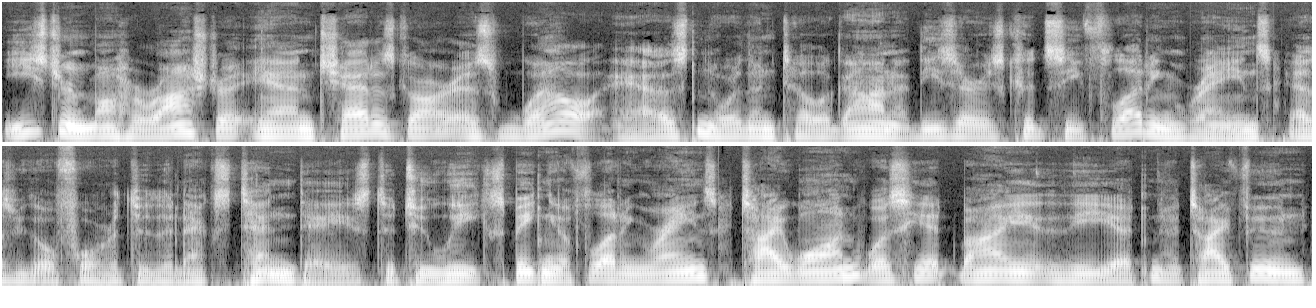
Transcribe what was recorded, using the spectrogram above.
eastern Maharashtra, and Chhattisgarh, as well as northern Telangana. These areas could see flooding rains as we go forward through the next 10 days to two weeks. Speaking of flooding rains, Taiwan was hit by the uh, typhoon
